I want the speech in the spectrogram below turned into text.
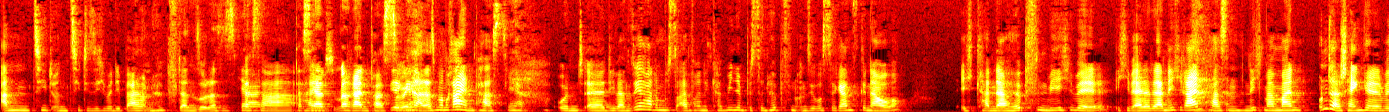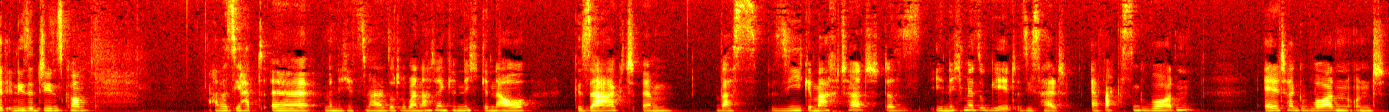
anzieht und zieht die sich über die Beine und hüpft dann so, dass es ja, besser dass halt, halt reinpasst. Ja, so, genau, ja. dass man reinpasst. Ja. Und äh, die waren so, ja, dann musst du einfach in die Kabine ein bisschen hüpfen. Und sie wusste ganz genau, ich kann da hüpfen, wie ich will. Ich werde da nicht reinpassen. nicht mal mein Unterschenkel wird in diese Jeans kommen. Aber sie hat, äh, wenn ich jetzt mal so drüber nachdenke, nicht genau gesagt, ähm, was sie gemacht hat, dass es ihr nicht mehr so geht. Sie ist halt erwachsen geworden, älter geworden und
